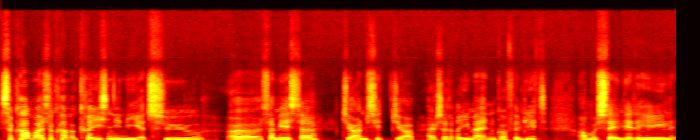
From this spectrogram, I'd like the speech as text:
Så kommer, så kommer krisen i 29, og så mister John sit job. Altså rigmanden går for lidt og må sælge det hele,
